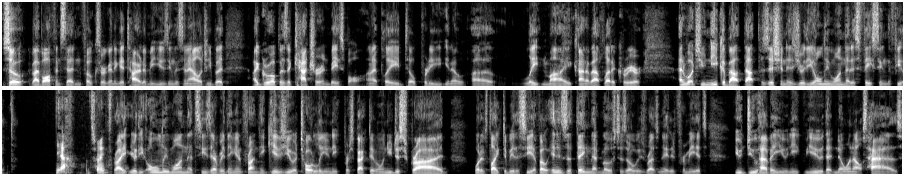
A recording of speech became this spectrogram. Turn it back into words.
So I've often said, and folks are going to get tired of me using this analogy, but I grew up as a catcher in baseball and I played till pretty, you know, uh, late in my kind of athletic career. And what's unique about that position is you're the only one that is facing the field. Yeah, that's right. Right. You're the only one that sees everything in front and it gives you a totally unique perspective. And when you describe what it's like to be the CFO, it is a thing that most has always resonated for me. It's you do have a unique view that no one else has.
